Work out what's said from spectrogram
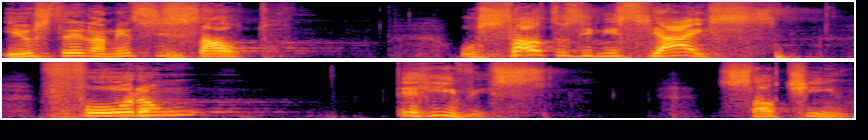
E os treinamentos de salto. Os saltos iniciais foram terríveis. Saltinho.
